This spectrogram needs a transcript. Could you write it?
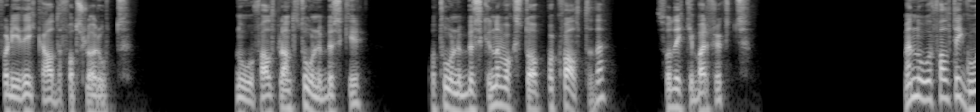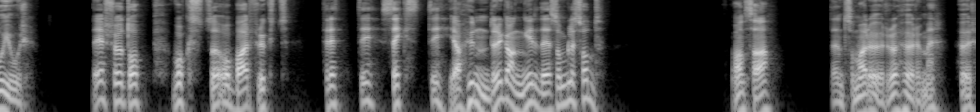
fordi det ikke hadde fått slå rot. Noe falt blant tornebusker, og tornebuskene vokste opp og kvalte det, så det ikke bar frukt. Men noe falt i god jord. Det skjøt opp, vokste og bar frukt, 30, 60, ja 100 ganger det som ble sådd. Og han sa, Den som har ører å høre med, hør.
